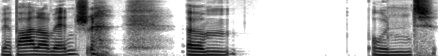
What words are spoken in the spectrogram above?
verbaler Mensch. ähm, und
